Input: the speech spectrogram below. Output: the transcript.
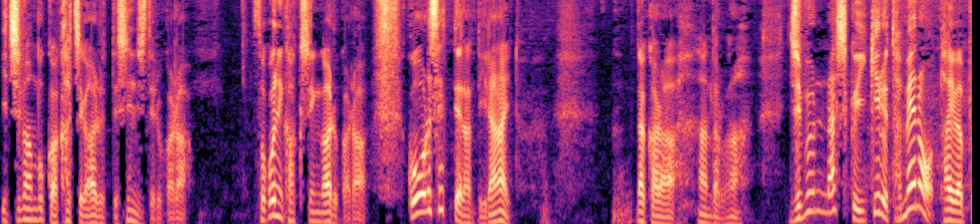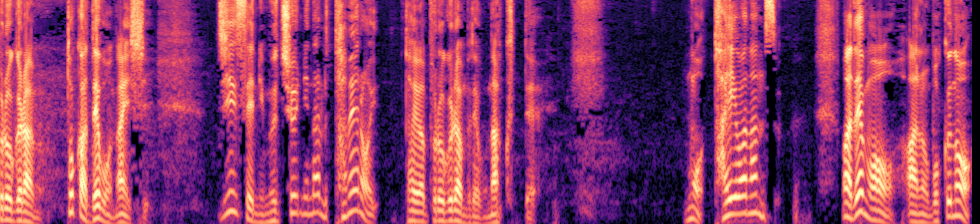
一番僕は価値があるって信じてるから、そこに確信があるから、ゴール設定なんていらないと。だから、なんだろうな。自分らしく生きるための対話プログラムとかでもないし、人生に夢中になるための対話プログラムでもなくって、もう対話なんですよ。まあでも、あの、僕の、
